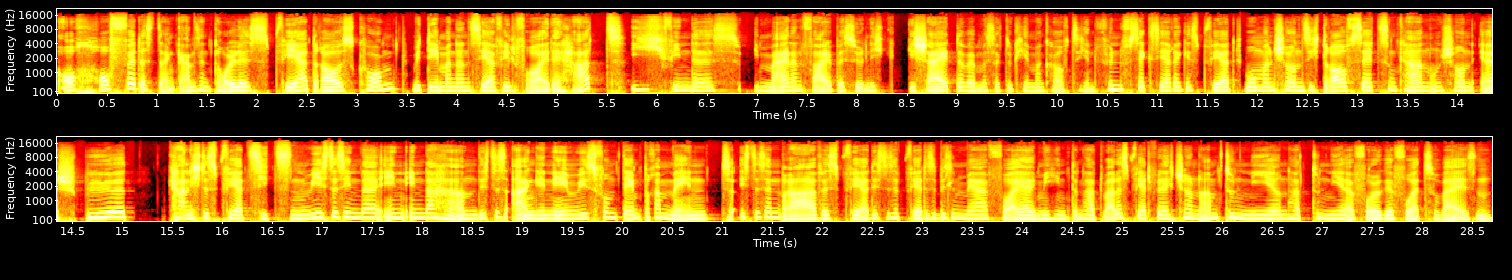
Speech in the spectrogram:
auch hoffe, dass da ein ganz ein tolles Pferd rauskommt, mit dem man dann sehr viel Freude hat. Ich finde es in meinem Fall persönlich gescheiter, wenn man sagt, okay, man kauft sich ein fünf-, sechsjähriges Pferd, wo man schon sich draufsetzen kann und schon erspürt, kann ich das Pferd sitzen? Wie ist das in der, in, in der Hand? Ist das angenehm? Wie ist vom Temperament? Ist das ein braves Pferd? Ist das ein Pferd, das ein bisschen mehr Feuer im Hintern hat? War das Pferd vielleicht schon am Turnier und hat Turniererfolge vorzuweisen?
